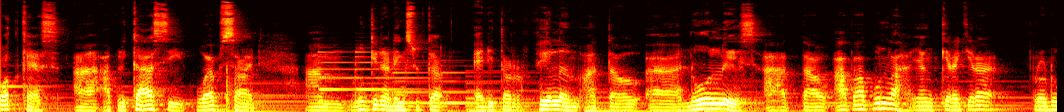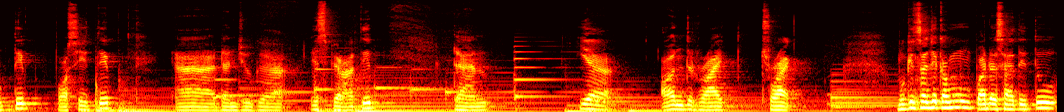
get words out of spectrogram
podcast, uh, aplikasi, website, um, mungkin ada yang suka editor film atau uh, nulis atau apa pun lah yang kira-kira produktif, positif uh, dan juga inspiratif dan ya on the right track. Mungkin saja kamu pada saat itu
